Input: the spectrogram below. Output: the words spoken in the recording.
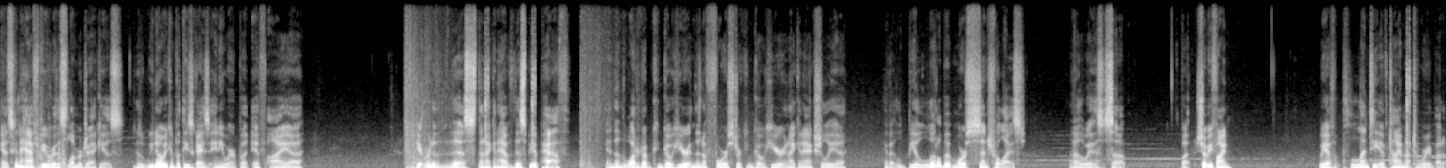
yeah, it's to have to be where this lumberjack is. Because we know we can put these guys anywhere, but if I, uh, get rid of this, then I can have this be a path, and then the water dump can go here, and then a forester can go here, and I can actually uh, have it be a little bit more centralized uh, the way this is set up. But should be fine. We have plenty of time not to worry about it.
